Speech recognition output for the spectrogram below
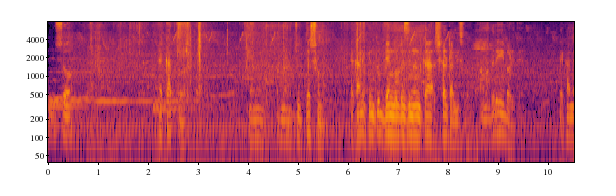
উনিশশো একাত্তর মানে আপনার যুদ্ধের সময়, এখানে কিন্তু বেঙ্গল রেজিমেন্টটা শেল্টার নিয়েছিল আমাদের এই বাড়িতে। এখানে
